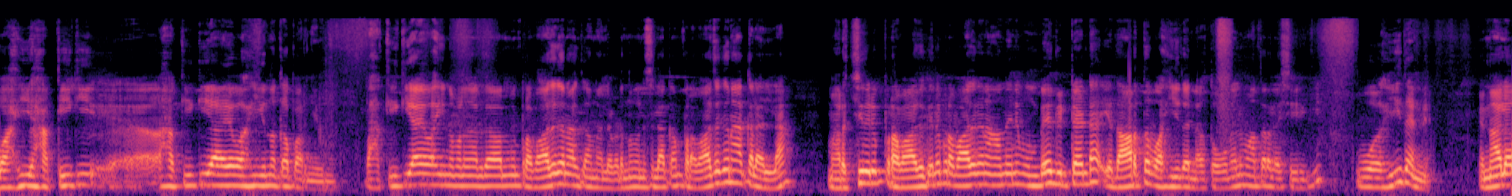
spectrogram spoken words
വഹി ഹക്കീക്കി ഹക്കീക്കിയായ വഹി എന്നൊക്കെ പറഞ്ഞിരുന്നു. അപ്പം ഹക്കീക്കിയായ വഹി നമ്മൾ നേരത്തെ പറഞ്ഞു പ്രവാചകനാക്കാന്നല്ല ഇവിടെ നിന്ന് മനസ്സിലാക്കാം പ്രവാചകനാക്കലല്ല മറിച്ച് ഒരു പ്രവാചകന് പ്രവാചകനാകുന്നതിന് മുമ്പേ കിട്ടേണ്ട യഥാർത്ഥ വഹി തന്നെ തോന്നൽ മാത്രമല്ല ശരിക്കും വഹി തന്നെ. എന്നാലോ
